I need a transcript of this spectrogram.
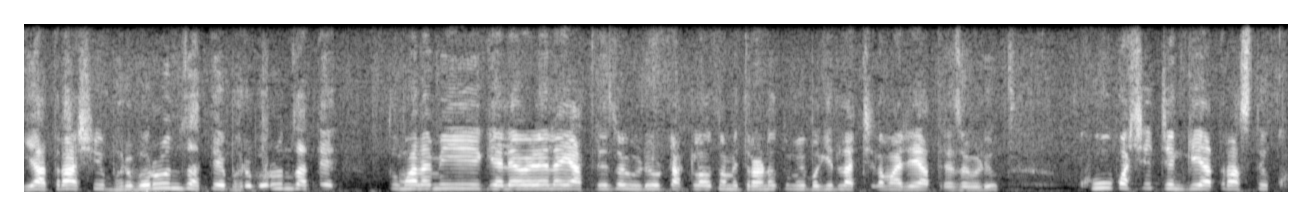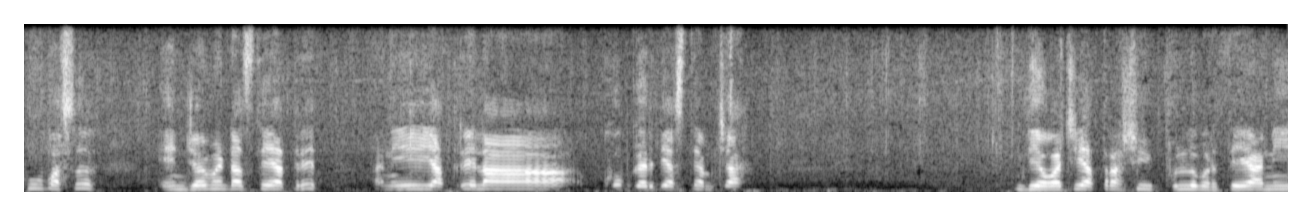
यात्रा अशी भरभरून जाते भरभरून जाते. तुम्हाला मी गेल्या वेळेला यात्रेचा व्हिडिओ टाकला होता मित्रांनो. तुम्ही बघितला असशील माझ्या यात्रेचा व्हिडिओ. खूप अशी जंगी यात्रा असते खूप असं एन्जॉयमेंट असते यात्रेत. आणि यात्रेला खूप गर्दी असते आमच्या. देवाची यात्रा अशी फुल्ल भरते आणि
